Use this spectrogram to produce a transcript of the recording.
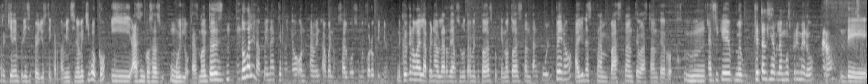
requieren príncipe o justicar también, si no me equivoco, y hacen cosas muy locas, ¿no? Entonces, no vale la pena, creo yo, ah, bueno, salvo su mejor opinión, creo que no vale la pena hablar de absolutamente todas porque no todas están tan cool, pero hay unas que están bastante, bastante rotas. Mm, así que, ¿qué tal si hablamos primero de,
